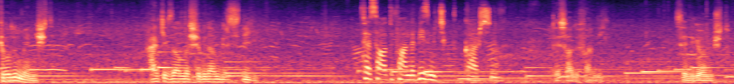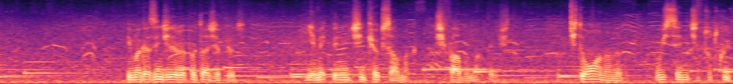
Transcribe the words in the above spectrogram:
Gördün beni işte. Herkesle anlaşabilen birisi değilim. Tesadüfen de biz mi çıktık karşına? Tesadüfen değil. Seni görmüştüm. Bir magazinciyle röportaj yapıyordu. Yemek benim için kök salmak, şifa bulmak demişti. İşte o an anladım. Bu iş senin için tutkuydu.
